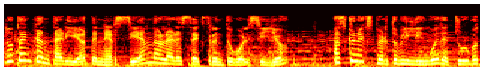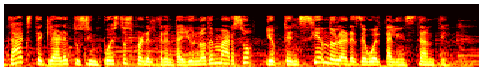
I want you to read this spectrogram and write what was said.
¿No te encantaría tener 100 dólares extra en tu bolsillo? Haz que un experto bilingüe de TurboTax declare tus impuestos para el 31 de marzo y obtén 100 dólares de vuelta al instante.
